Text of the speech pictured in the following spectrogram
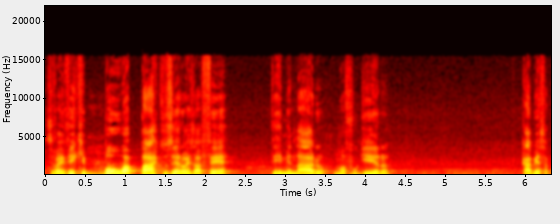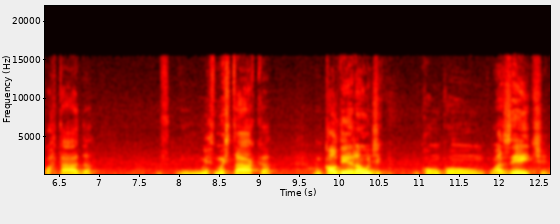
você vai ver que boa parte dos heróis da fé terminaram numa fogueira, cabeça cortada, uma estaca, um caldeirão de, com, com, com azeite.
